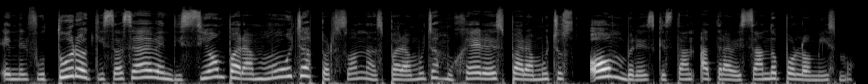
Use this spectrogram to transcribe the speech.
en el futuro quizás sea de bendición para muchas personas, para muchas mujeres, para muchos hombres que están atravesando por lo mismo.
